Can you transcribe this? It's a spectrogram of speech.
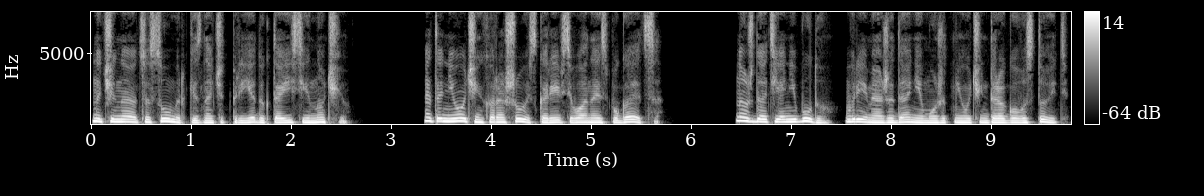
Начинаются сумерки, значит, приеду к Таисии ночью. Это не очень хорошо, и, скорее всего, она испугается. Но ждать я не буду, время ожидания может не очень дорогого стоить.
